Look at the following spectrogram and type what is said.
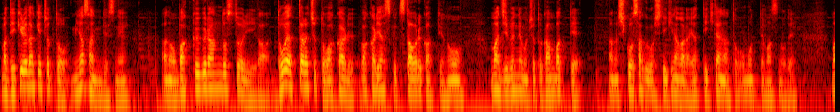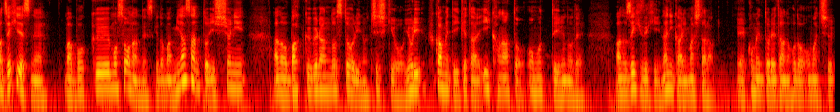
まあ、できるだけちょっと皆さんにですねあのバックグラウンドストーリーがどうやったらちょっと分かる分かりやすく伝わるかっていうのを、まあ、自分でもちょっと頑張ってあの試行錯誤していきながらやっていきたいなと思ってますので、まあ、ぜひですね、まあ、僕もそうなんですけど、まあ、皆さんと一緒にあのバックグラウンドストーリーの知識をより深めていけたらいいかなと思っているのであのぜひぜひ何かありましたら、えーコメントレターのほどお待ち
